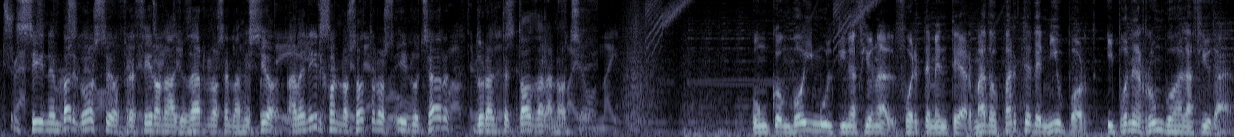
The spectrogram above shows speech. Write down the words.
Sin embargo, se ofrecieron a ayudarnos en la misión, a venir con nosotros y luchar durante toda la noche. Un convoy multinacional fuertemente armado parte de Newport y pone rumbo a la ciudad.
